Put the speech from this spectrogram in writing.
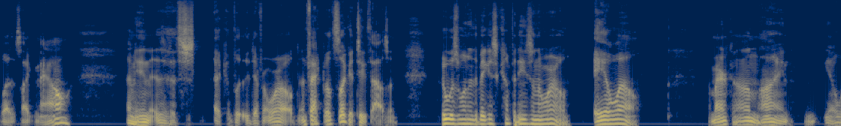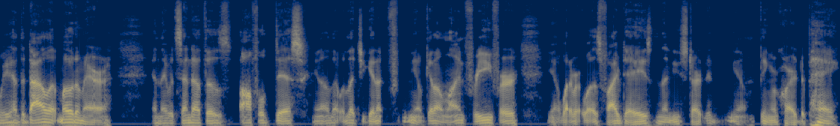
what it's like now, I mean, it's just a completely different world. In fact, let's look at 2000. Who was one of the biggest companies in the world? AOL, America Online. You know, we had the dial up modem era and they would send out those awful discs, you know, that would let you get it, you know, get online free for, you know, whatever it was, five days, and then you started, you know, being required to pay.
